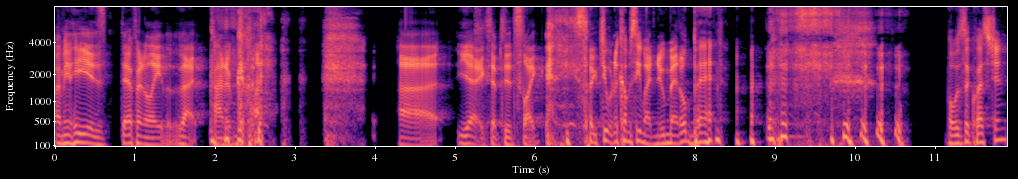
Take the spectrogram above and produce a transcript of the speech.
I mean, he is definitely that kind of guy. uh, yeah, except it's like he's like, "Do you want to come see my new metal band?" What was the question?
